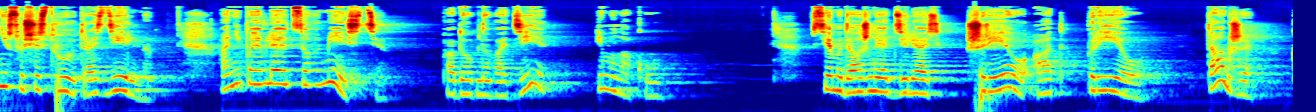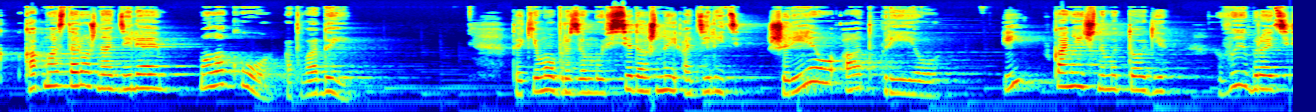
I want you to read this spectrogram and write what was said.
не существуют раздельно. Они появляются вместе, подобно воде и молоку. Все мы должны отделять Шрео от Прео, так же, как мы осторожно отделяем молоко от воды. Таким образом, мы все должны отделить Шрео от Прео и, в конечном итоге, выбрать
